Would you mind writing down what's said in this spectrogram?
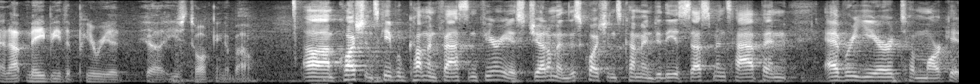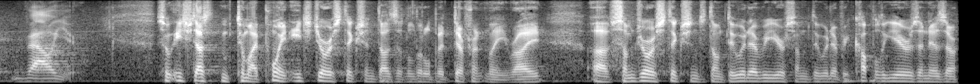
and that may be the period uh, he's talking about. Um, questions keep them coming fast and furious. Gentlemen, this question's coming. Do the assessments happen every year to market value? So each does, to my point, each jurisdiction does it a little bit differently, right? Uh, some jurisdictions don't do it every year, some do it every couple of years, and there's a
